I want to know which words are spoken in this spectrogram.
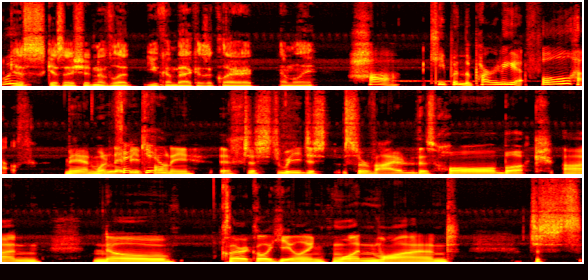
Woo. Guess guess I shouldn't have let you come back as a cleric, Emily. Ha! Keeping the party at full health. Man, wouldn't it Thank be you. funny if just we just survived this whole book on no clerical healing, one wand, just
